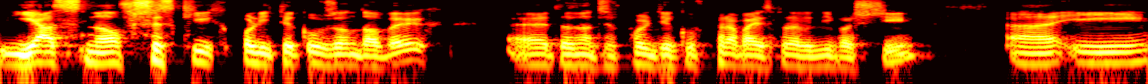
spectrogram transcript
jasno wszystkich polityków rządowych, to znaczy polityków Prawa i Sprawiedliwości. I,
